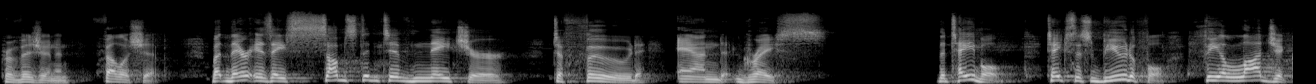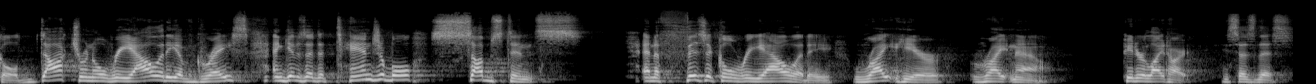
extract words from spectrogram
provision and fellowship. But there is a substantive nature to food and grace. The table takes this beautiful, theological, doctrinal reality of grace and gives it a tangible substance and a physical reality right here, right now. Peter Leithart, he says this.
